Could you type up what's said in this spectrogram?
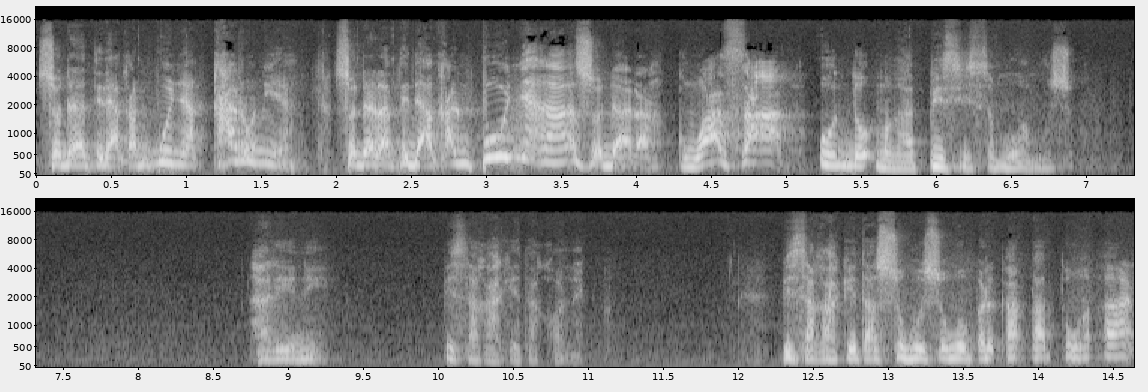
Saudara tidak akan punya karunia. Saudara tidak akan punya, saudara, kuasa untuk menghabisi semua musuh hari ini, bisakah kita connect? Bisakah kita sungguh-sungguh berkata Tuhan,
